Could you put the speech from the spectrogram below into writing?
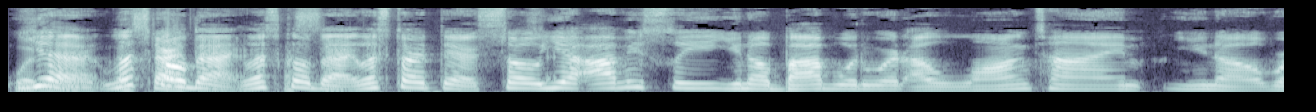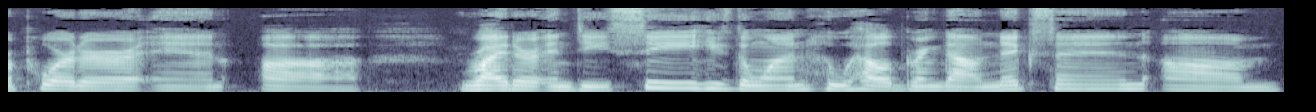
Woodward. Yeah, let's, start go back. there. Let's go start back. Let's start there. So yeah, obviously, you know, Bob Woodward, a long time, you know, reporter and uh writer in DC. He's the one who helped bring down Nixon, um,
